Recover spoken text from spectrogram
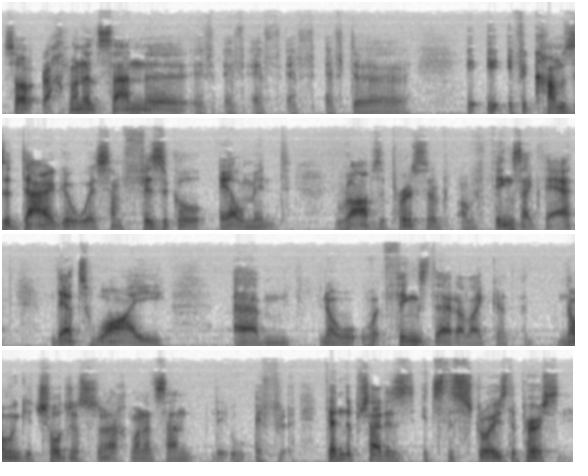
So Rahman al San, uh, if, if, if, if, the, if it comes to darga where some physical ailment robs a person of, of things like that, that's why um, you know what, things that are like uh, knowing your children. If, then the pshat is it destroys the person.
